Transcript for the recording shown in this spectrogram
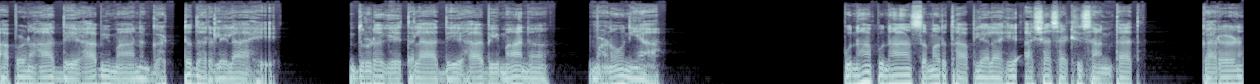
आपण हा देहाभिमान घट्ट धरलेला आहे. दृढ घेतला देहाभिमान म्हणून या. पुन्हा पुन्हा समर्थ आपल्याला हे अशासाठी सांगतात कारण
